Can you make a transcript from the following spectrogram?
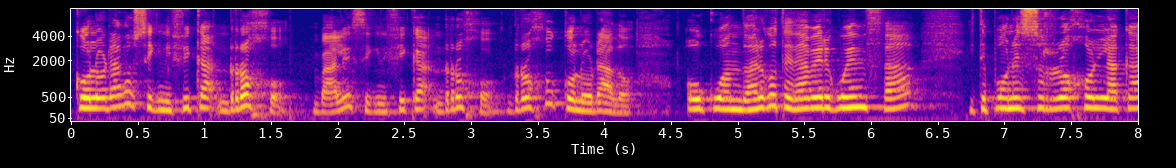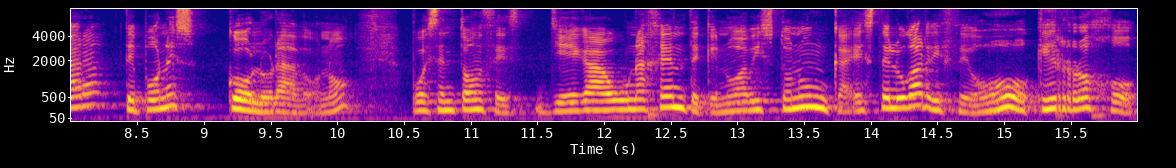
Colorado significa rojo, ¿vale? Significa rojo, rojo colorado. O cuando algo te da vergüenza y te pones rojo en la cara, te pones colorado, ¿no? Pues entonces llega una gente que no ha visto nunca este lugar y dice, oh, qué rojo,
